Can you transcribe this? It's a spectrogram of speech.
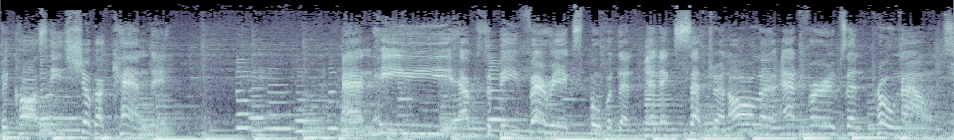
because he's sugar candy. And he happens to be very exuberant and etc. and all the adverbs and pronouns.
